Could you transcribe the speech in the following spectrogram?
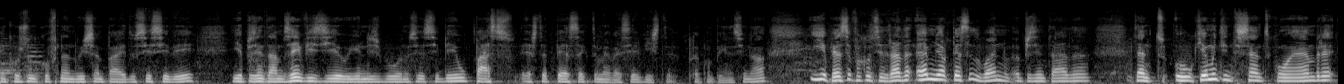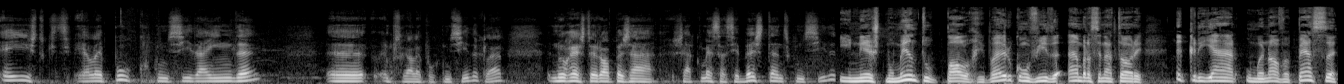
em conjunto com o Fernando Luís Champagne do CCB, e apresentámos em Viseu e em Lisboa no CCB o Passo, esta peça que também vai ser vista pela Companhia Nacional, e a peça foi considerada a melhor peça do ano apresentada. Portanto, o que é muito interessante com a Ambra é isto, que ela é pouco conhecida ainda, Uh, em Portugal é pouco conhecida, claro. No resto da Europa já, já começa a ser bastante conhecida. E neste momento, Paulo Ribeiro convida Ambra Senatori a criar uma nova peça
